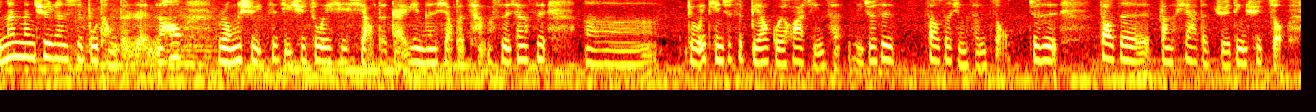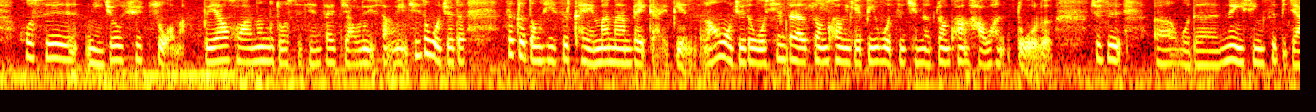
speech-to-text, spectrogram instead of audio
慢慢去认识不同的人，然后容许自己去做一些小的改变跟小的尝试，像是，呃，有一天就是不要规划行程，你就是照这行程走，就是照这当下的决定去走，或是你就去做嘛，不要花那么多时间在焦虑上面。其实我觉得这个东西是可以慢慢被改变的。然后我觉得我现在的状况也比我之前的状况好很多了，就是呃，我的内心是比较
